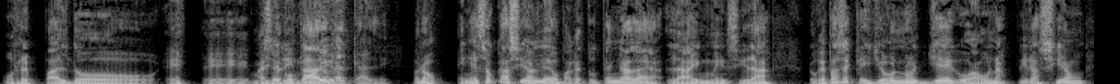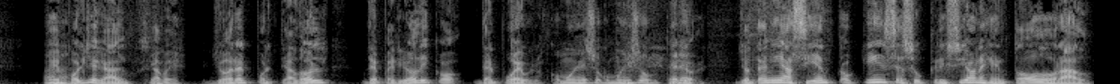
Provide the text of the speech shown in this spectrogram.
un respaldo este, se mayoritario. en alcalde. Bueno, en esa ocasión, Leo, para que tú tengas la, la inmensidad, lo que pasa es que yo no llego a una aspiración eh, por llegar, Sí. ¿sabes? Yo era el porteador de periódico del pueblo. ¿Cómo es eso? ¿Cómo es eso? ¿Usted era- Yo, yo tenía 115 suscripciones en todo Dorado.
